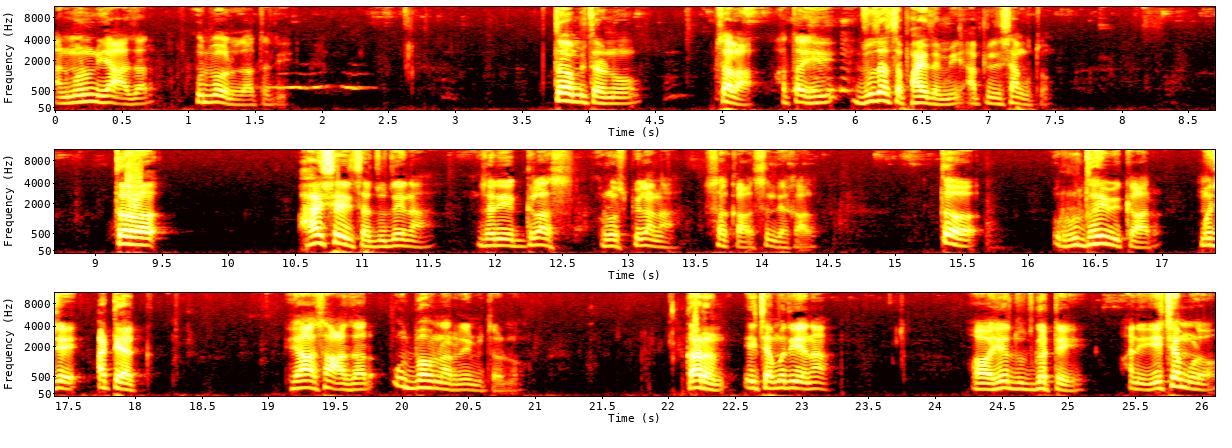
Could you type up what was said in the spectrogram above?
आणि म्हणून हे आजार उद्भवले जातात ते तर मित्रांनो चला आता ही दुधाचा फायदा मी आपल्याला सांगतो. तर हा शेळीचा दूध आहे ना जरी एक ग्लास रोज पिला ना सकाळ संध्याकाळ तर हृदयविकार म्हणजे अटॅक ह्या असा आजार उद्भवणार नाही मित्रांनो. कारण याच्यामध्ये आहे ना हे दूध घटे आणि याच्यामुळं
